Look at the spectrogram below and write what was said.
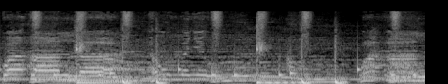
kwa allah nagumanye ugulu kwa allah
